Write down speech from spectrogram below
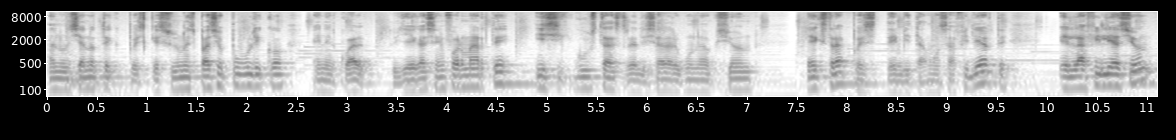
anunciándote pues que es un espacio público en el cual tú llegas a informarte y si gustas realizar alguna opción extra, pues te invitamos a afiliarte. La afiliación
